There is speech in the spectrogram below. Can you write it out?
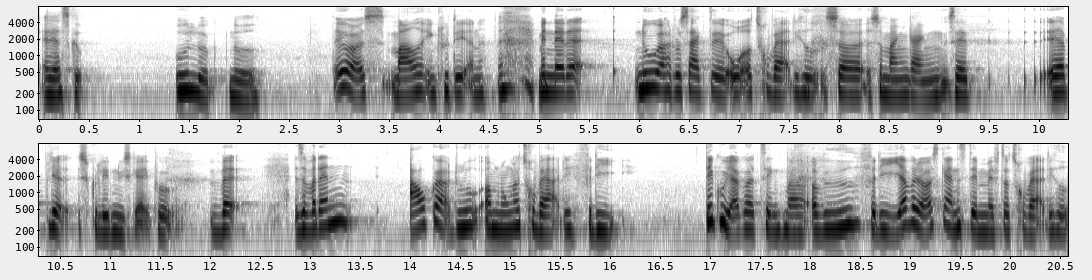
at jeg skal udelukke noget det er jo også meget inkluderende. Men Nada, nu har du sagt uh, ordet troværdighed så, så mange gange, så jeg, jeg bliver sgu lidt nysgerrig på, hvad, altså, hvordan afgør du, om nogen er troværdig? Fordi det kunne jeg godt tænke mig at vide, fordi jeg vil også gerne stemme efter troværdighed.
